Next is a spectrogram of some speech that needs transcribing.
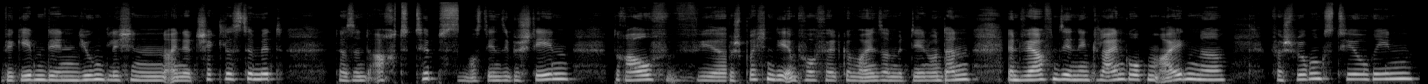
Wir geben den Jugendlichen eine Checkliste mit, da sind acht Tipps, aus denen sie bestehen, drauf. Wir besprechen die im Vorfeld gemeinsam mit denen und dann entwerfen sie in den Kleingruppen eigene Verschwörungstheorien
